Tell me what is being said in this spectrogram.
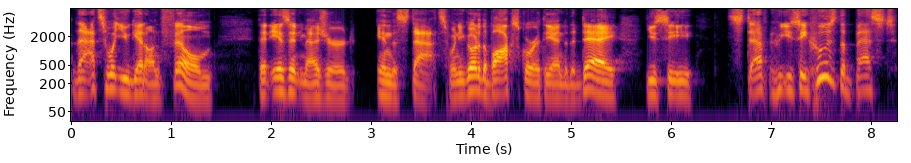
That's what you get on film that isn't measured in the stats. When you go to the box score at the end of the day, you see Steph, you see who's the best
